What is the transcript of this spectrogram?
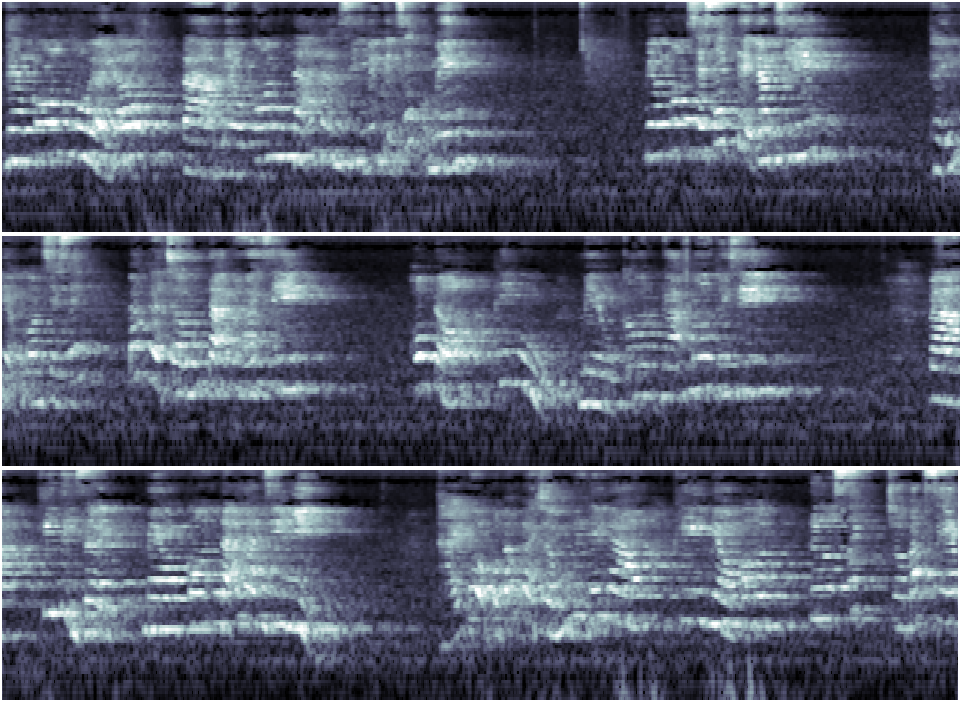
Mèo con ngồi ở đâu? Và mèo con đã làm gì với quyển sách của mình? Mèo con xé sách để làm gì? Thấy mèo con xé sách bác gà trống đã nói gì? Hôm đó, khi ngủ, mèo con đã mơ thấy gì? Và khi tỉnh dậy, mèo con đã làm gì nhỉ? Thái độ của bác gà trống như thế nào khi mèo con đưa sách cho bác xem?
